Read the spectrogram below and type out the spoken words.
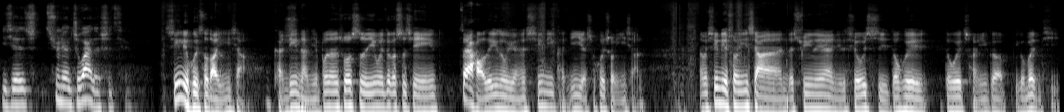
一些训练之外的事情，心理会受到影响，肯定的。你不能说是因为这个事情，再好的运动员心理肯定也是会受影响的。那么心理受影响，你的训练、你的休息都会都会成一个一个问题。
